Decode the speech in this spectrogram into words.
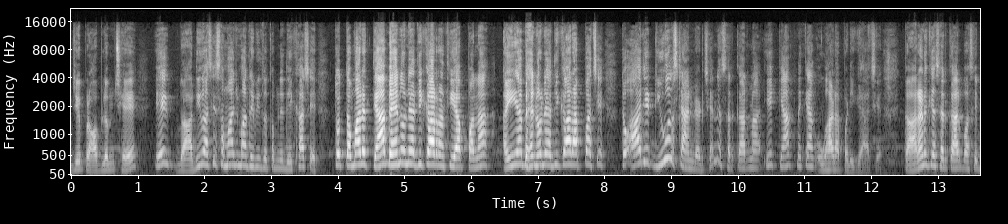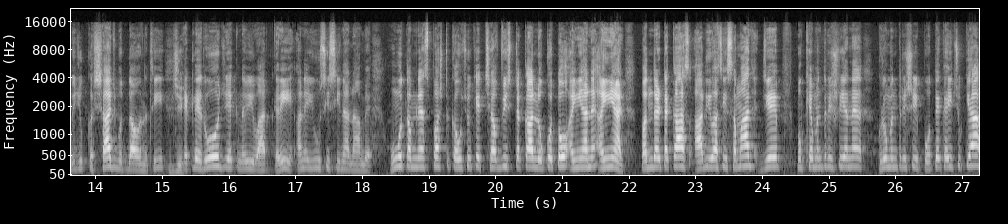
જે પ્રોબ્લેમ છે એ આદિવાસી સમાજમાંથી બી તો તમને દેખાશે. તો તમારે ત્યાં બહેનોને અધિકાર નથી આપવાના અહીંયા બહેનોને અધિકાર આપવા છે. તો આ જે ડ્યુઅલ સ્ટાન્ડર્ડ છે ને સરકારના એ ક્યાંક ને ક્યાંક ઉઘાડા પડી ગયા છે. કારણ કે સરકાર પાસે બીજું કશા જ મુદ્દાઓ નથી. એટલે રોજ એક નવી વાત કરી અને યુસીસીના નામે. હું તમને સ્પષ્ટ કહું છું કે છવ્વીસ ટકા લોકો તો અહીંયા ને અહીંયા જ. પંદર ટકા આદિવાસી સમાજ જે મુખ્યમંત્રી શ્રી અને ગૃહમંત્રી શ્રી પોતે કહી ચૂક્યા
